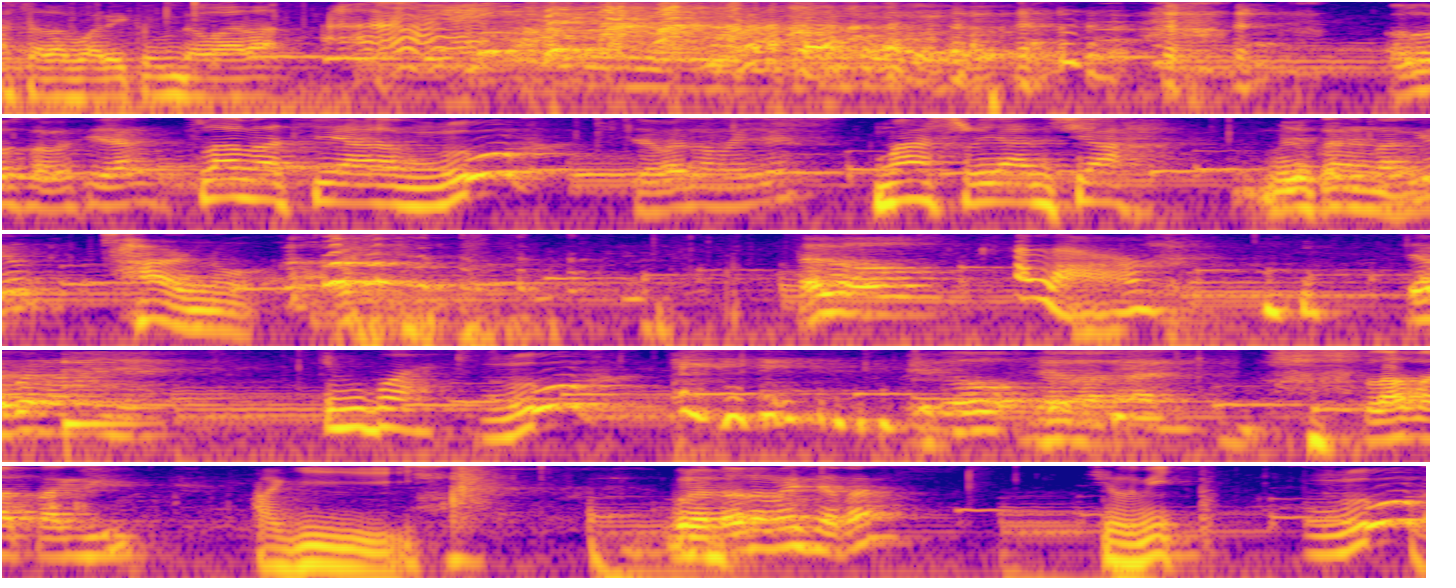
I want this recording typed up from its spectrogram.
Assalamualaikum Dawala. Halo, selamat siang. Selamat siang. Uh, Siapa namanya? Mas Rian Syah. Bisa dipanggil? Charno. Halo. Halo, Siapa namanya? Ibu Bos. Uh, Itu jabatan. Selamat pagi. pagi. Boleh tahu namanya siapa? Hilmi. Uh,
